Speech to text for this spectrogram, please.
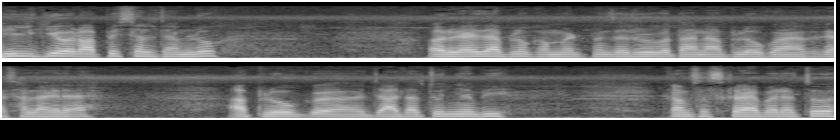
झील की ओर वापस चलते हैं हम लोग। और गए आप लोग कमेंट में ज़रूर बताना आप लोग को यहाँ का कैसा लग रहा है। आप लोग ज़्यादा तो नहीं अभी, कम सब्सक्राइबर है तो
